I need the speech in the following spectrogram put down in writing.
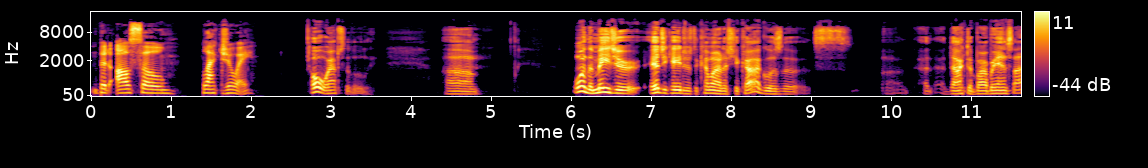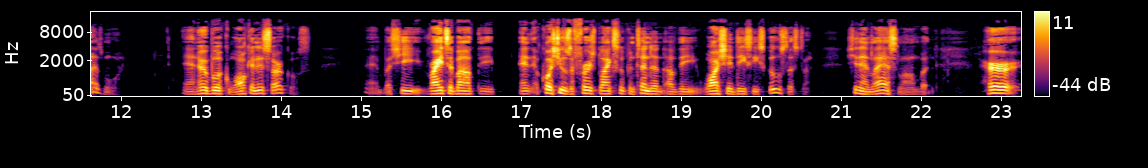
but also black joy. Oh, absolutely. Um, one of the major educators to come out of Chicago is a, a, a Dr. Barbara Ann Sizemore, and her book "Walking in Circles." But she writes about the and of course, she was the first black superintendent of the Washington D.C. school system. She didn't last long, but her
